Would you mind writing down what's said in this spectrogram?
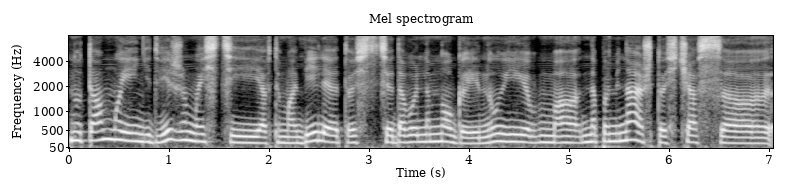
Ну, там и недвижимость, и автомобили, то есть довольно много. И, ну и а, напоминаю, что сейчас а,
